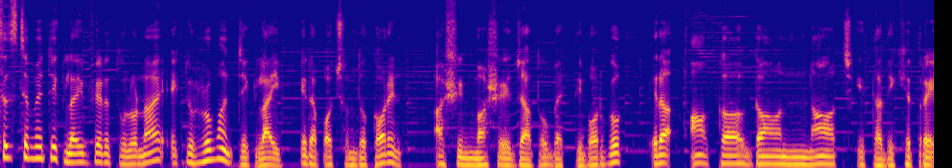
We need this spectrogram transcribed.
সিস্টেমেটিক লাইফের তুলনায় একটু রোমান্টিক লাইফ এরা পছন্দ করেন। আশ্বিন মাসে জাত, ব্যক্তিবর্গ, এরা আঁকা, গান, নাচ ইত্যাদি ক্ষেত্রে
